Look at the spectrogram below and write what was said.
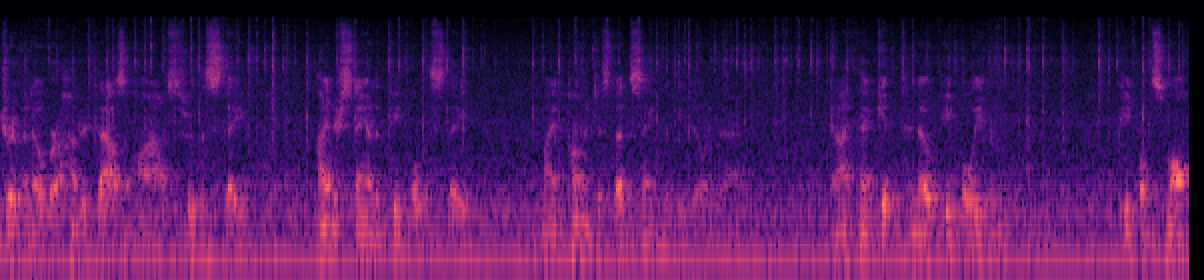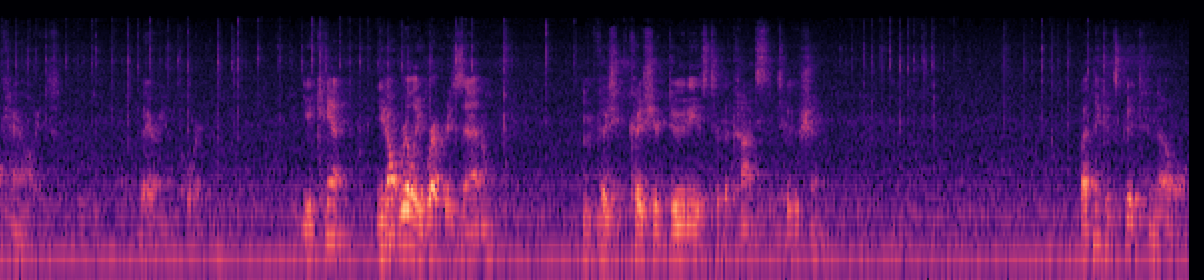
driven over 100,000 miles through the state. I understand the people of the state. My opponent just doesn't seem to be doing that. And I think getting to know people, even people in small counties, very important. You can't, you don't really represent them, because, mm-hmm. because your duty is to the Constitution. But I think it's good to know them.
